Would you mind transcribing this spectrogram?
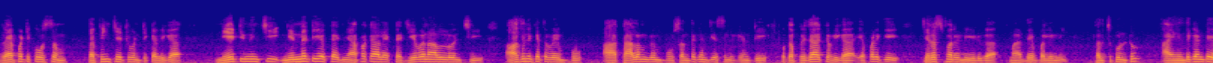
రేపటి కోసం తప్పించేటువంటి కవిగా నేటి నుంచి నిన్నటి యొక్క జ్ఞాపకాల యొక్క జీవనాలలోంచి ఆధునికత వెంపు ఆ కాలం వెంపు సంతకం చేసినటువంటి ఒక ప్రజాకవిగా ఎప్పటికీ చిరస్మరణీయుడిగా మా దేపల్లిని తలుచుకుంటూ ఆయన ఎందుకంటే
